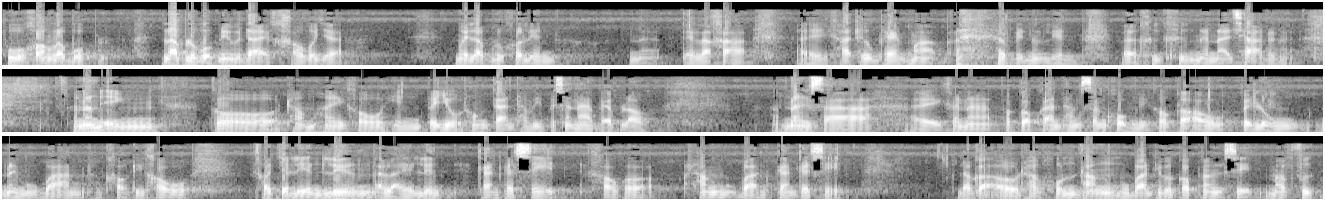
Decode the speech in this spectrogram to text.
ผู้ปกครองระบบ รับระบบนี้ไม่ได้ เขาก็จะไม่รับลูกเข้าเรียนนะแต่ราคาไอ้ค่าเทอมแพงมาก เป็นโรงเรียนก็คือครึ่งนานาชาตินะเพราะนั้นเองก็ทำให้เขาเห็นประโยชน์ของการทำวิปัสสนาแบบเรา นักศึกษาไอ้คณะประกอบการทางสังคมนี่เขาก็เอาไปลงในหมู่บ้านของเขาที่เขา เขาจะเรียนเรื่องอะไรเรื่องการเกษตร เขาก็ทางหมู่บ้านการเกษตร แล้วก็เอาทางคนทั้งหมู่บ้านที่ประกอบการเกษตรมาฝึก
